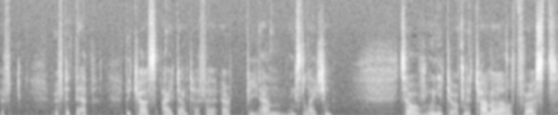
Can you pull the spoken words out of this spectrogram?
with, with the deb, because I don't have a RPM installation. So we need to open the terminal first.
